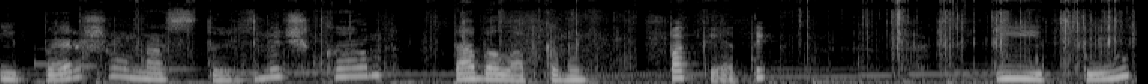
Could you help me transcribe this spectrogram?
І перша у нас сторіночка табалапками пакетик. І тут,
